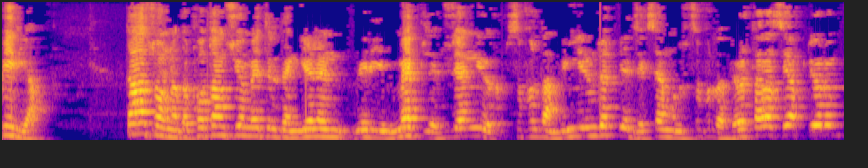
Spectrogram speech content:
1 yap. Daha sonra da potansiyometreden gelen veriyi map ile düzenliyorum. Sıfırdan 1024 gelecek. Sen bunu sıfırda 4 arası yap diyorum.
